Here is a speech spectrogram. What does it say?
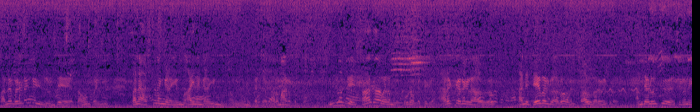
பல வருடங்கள் வந்து தவம் பண்ணி பல அஸ்திரங்களையும் ஆயுதங்களையும் அவன் வந்து பெற்ற வரமாக பெற்றான் இன்னொன்று சாகா வரம் கூட பெற்றுக்கிறான். அரக்கர்களாலோ அல்லது தேவர்களாலோ அவன் சாவு வரவே கூடாது அந்த அளவுக்கு சிவனை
